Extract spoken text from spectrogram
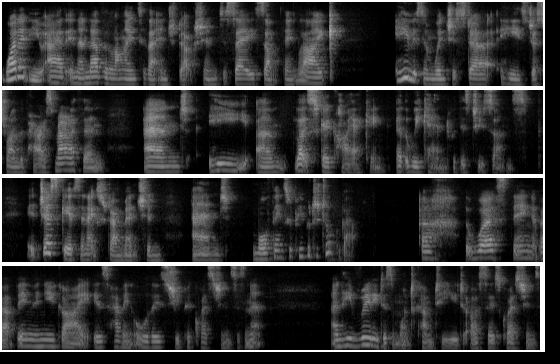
why don't you add in another line to that introduction to say something like, he lives in Winchester, he's just run the Paris Marathon, and he um, likes to go kayaking at the weekend with his two sons. It just gives an extra dimension and more things for people to talk about. Ugh, the worst thing about being the new guy is having all those stupid questions, isn't it? And he really doesn't want to come to you to ask those questions.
